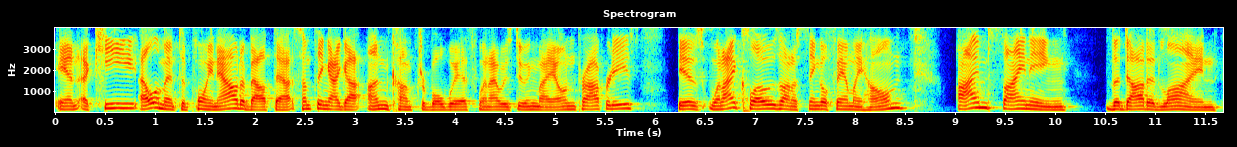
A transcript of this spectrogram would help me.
and a key element to point out about that something i got uncomfortable with when i was doing my own properties is when i close on a single family home i'm signing the dotted line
